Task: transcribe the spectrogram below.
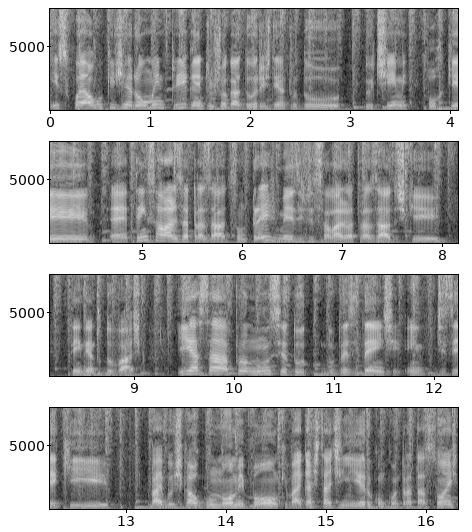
isso foi algo que gerou uma intriga entre os jogadores dentro do, do time, porque é, tem salários atrasados, são três meses de salário atrasados que tem dentro do Vasco. E essa pronúncia do, do presidente em dizer que vai buscar algum nome bom, que vai gastar dinheiro com contratações,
